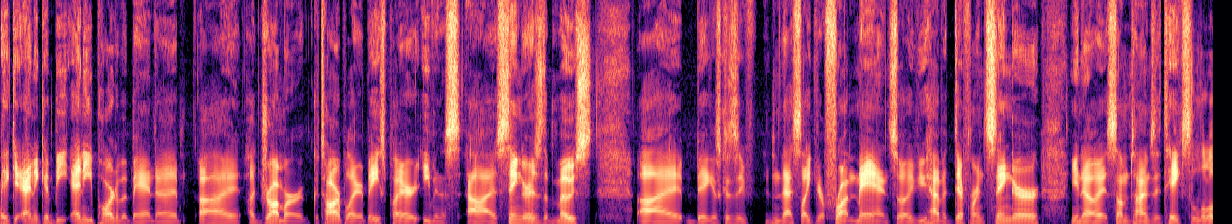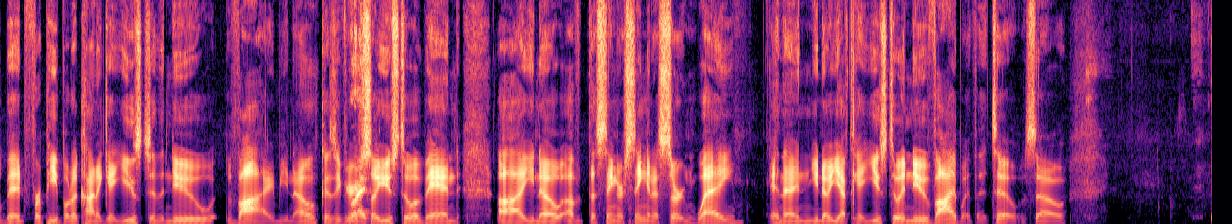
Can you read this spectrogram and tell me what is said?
it and it can be any part of a band a, uh, a drummer guitar player bass player even a uh, singer is the most uh, biggest because that's like your front man. So if you have a different singer you know it, sometimes it takes a little bit for people to kind of get used to the new vibe you know? Because if you're Right. so used to a band uh, you know of the singer singing a certain way and then you know you have to get used to a new vibe with it too. So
